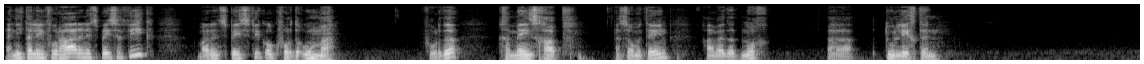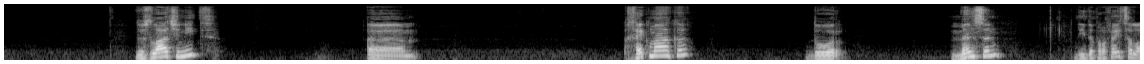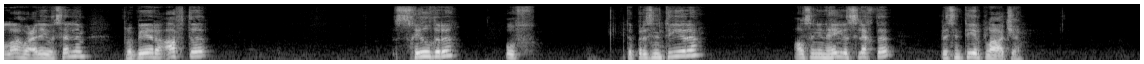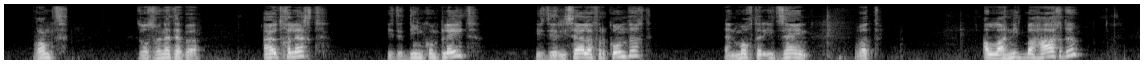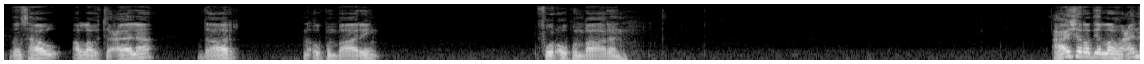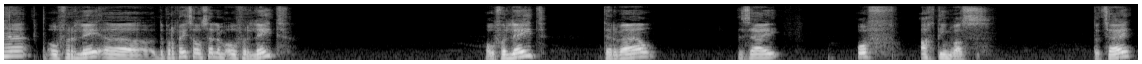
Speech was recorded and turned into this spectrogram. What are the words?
En niet alleen voor haar in het specifiek, maar in het specifiek ook voor de umma. Voor de gemeenschap. En zometeen gaan wij dat nog uh, toelichten. Dus laat je niet uh, gek maken door mensen die de profeet sallallahu alayhi wasallam proberen af te schilderen of te presenteren als in een hele slechte presenteerplaatje. Want, zoals we net hebben uitgelegd, is de dien compleet, is de risala verkondigd en mocht er iets zijn wat Allah niet behaagde, dan zou Allah Ta'ala daar een openbaring voor openbaren. Aisha radiallahu anha overleed, uh, de profeet sallam overleed, overleed terwijl zij of 18 was. Dat zij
